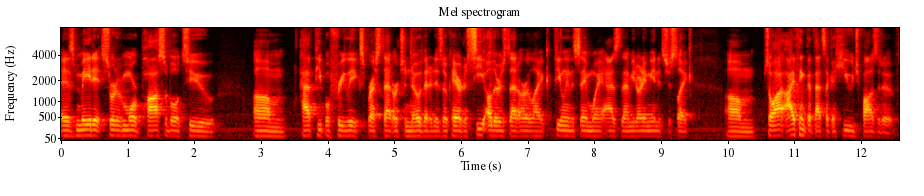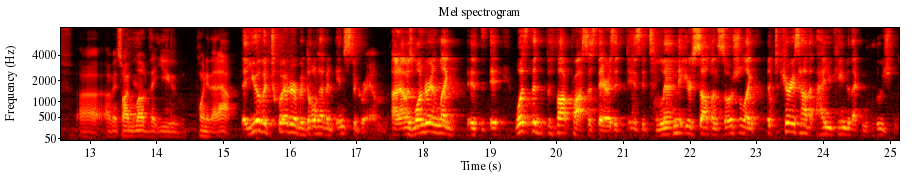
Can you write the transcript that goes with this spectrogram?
has made it sort of more possible to um, have people freely express that or to know that it is okay or to see others that are like feeling the same way as them. You know what I mean? It's just like, um, so I, I think that that's like a huge positive uh, of it. So I love that you pointed that out. that you have a Twitter but don't have an Instagram. And I was wondering, like, is, it, what's the, the thought process there? Is it is it to limit yourself on social? Like, I'm curious how that, how you came to that conclusion.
